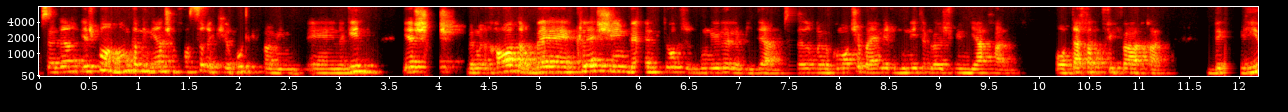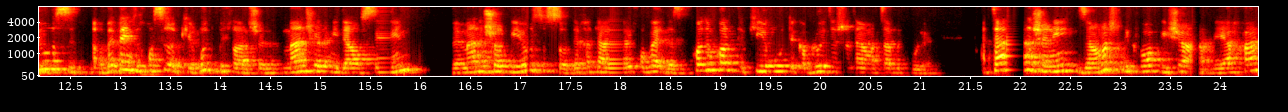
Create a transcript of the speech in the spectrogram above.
בסדר? יש פה המון גם עניין של חוסר היכרות לפעמים. אה, נגיד, יש במרכאות הרבה קלאשים בין פיתוח ארגוני ללמידה, בסדר? במקומות שבהם ארגונית הם לא יושבים יחד, או תחת כפיפה אחת. בגיוס, הרבה פעמים זה חוסר היכרות בכלל של מה אנשי למידה עושים ומה נשות גיוס עושות, איך התהליך עובד, אז קודם כל תכירו, תקבלו את זה שזה המצב וכולי. הצד השני זה ממש לקבוע פגישה ביחד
